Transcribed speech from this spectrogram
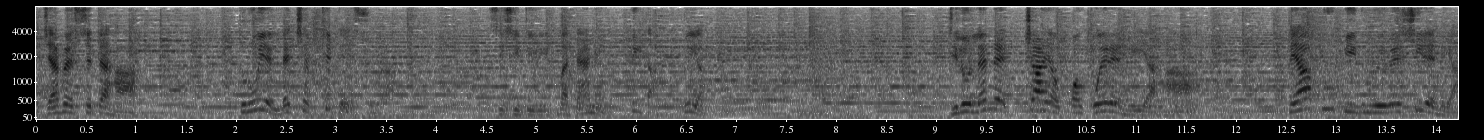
အကြမ်းဖက်စစ်တပ်ဟာသူတို့ရဲ့လက်ချက်ဖြစ်တယ်ဆိုတာ CCTV မှတ်တမ်းတွေသိတာတွေ့ရတယ်ဒီလိုလက်နဲ့ကြားရောက်ပောက်ကွဲတဲ့နေရာဟာဖျားဖူးပြည်သူတွေပဲရှိတဲ့နေရာ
